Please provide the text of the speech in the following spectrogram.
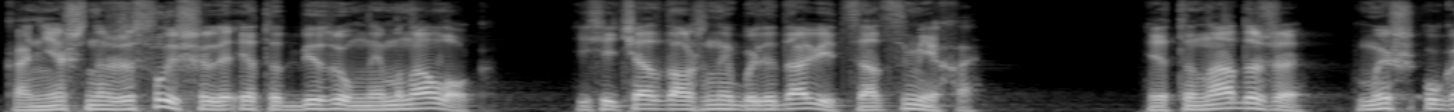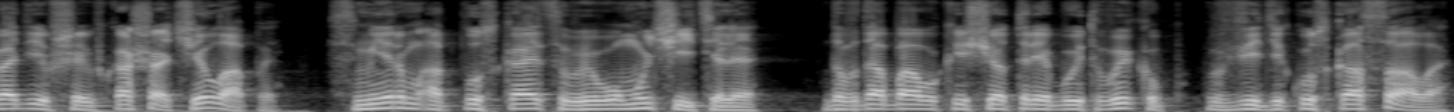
конечно же слышали этот безумный монолог и сейчас должны были давиться от смеха. Это надо же, мышь, угодившая в кошачьи лапы, с миром отпускает своего мучителя, да вдобавок еще требует выкуп в виде куска сала.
